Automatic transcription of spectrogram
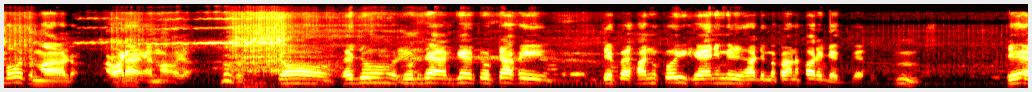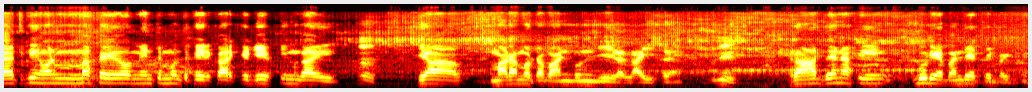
ਬਹੁਤ ਮਾਰ ਹੈ ਮਾਹੌਲ। ਕਿਉਂ ਜਦੋਂ ਟੁੱਟਦਾ ਅੱਗੇ ਟੁੱਟਾ ਸੀ ਤੇ ਪਰ ਸਾਨੂੰ ਕੋਈ ਸ਼ੈ ਨਹੀਂ ਮਿਲੀ ਸਾਡੇ ਮਕਾਨ ਸਾਰੇ ਡਿੱਗ ਗਏ। ਤੇ ਐਤਕੀ ਹੁਣ ਮਖੇ ਉਹ ਮਿੰਟ ਮੁੰਤ ਕਰ ਕਰਕੇ ਜੇਫੀ ਮੰਗਾਈ। ਜਾਂ ਮਾੜਾ ਮੋਟਾ ਬਾਣ ਬੁਣ ਜੀ ਲਾਈ ਹੈ ਜੀ। ਰਾਤ ਦਿਨ ਅਸੀਂ ਬੁढ़िया ਬੰਦੇ ਤੇ ਬੈਠੇ।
